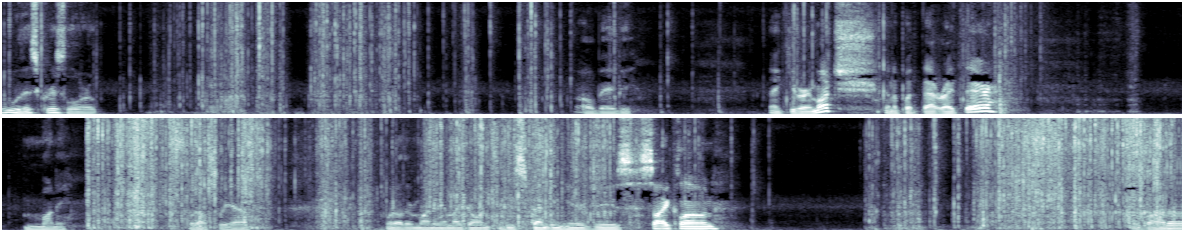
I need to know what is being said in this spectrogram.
Ooh, this Grizzlor. Oh, baby. Thank you very much. Gonna put that right there money. What else we have? What other money am I going to be spending here? Geez. Sy-Klone. Lovato.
